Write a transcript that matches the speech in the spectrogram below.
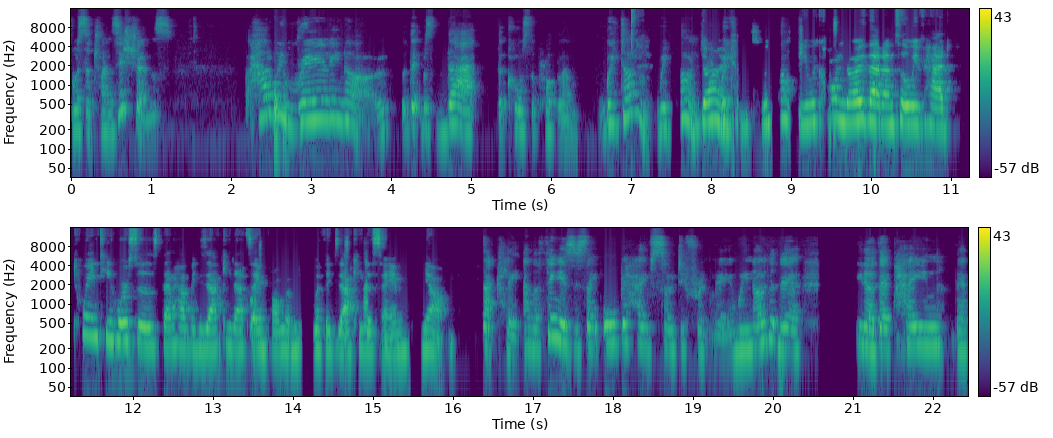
was the transitions. But how do we really know that it was that that caused the problem? We don't. We don't. Don't. We, can, we, can't, we can't know that until we've had 20 horses that have exactly that same problem with exactly the same. Yeah. Exactly. And the thing is, is they all behave so differently. And we know that they're you know their pain their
